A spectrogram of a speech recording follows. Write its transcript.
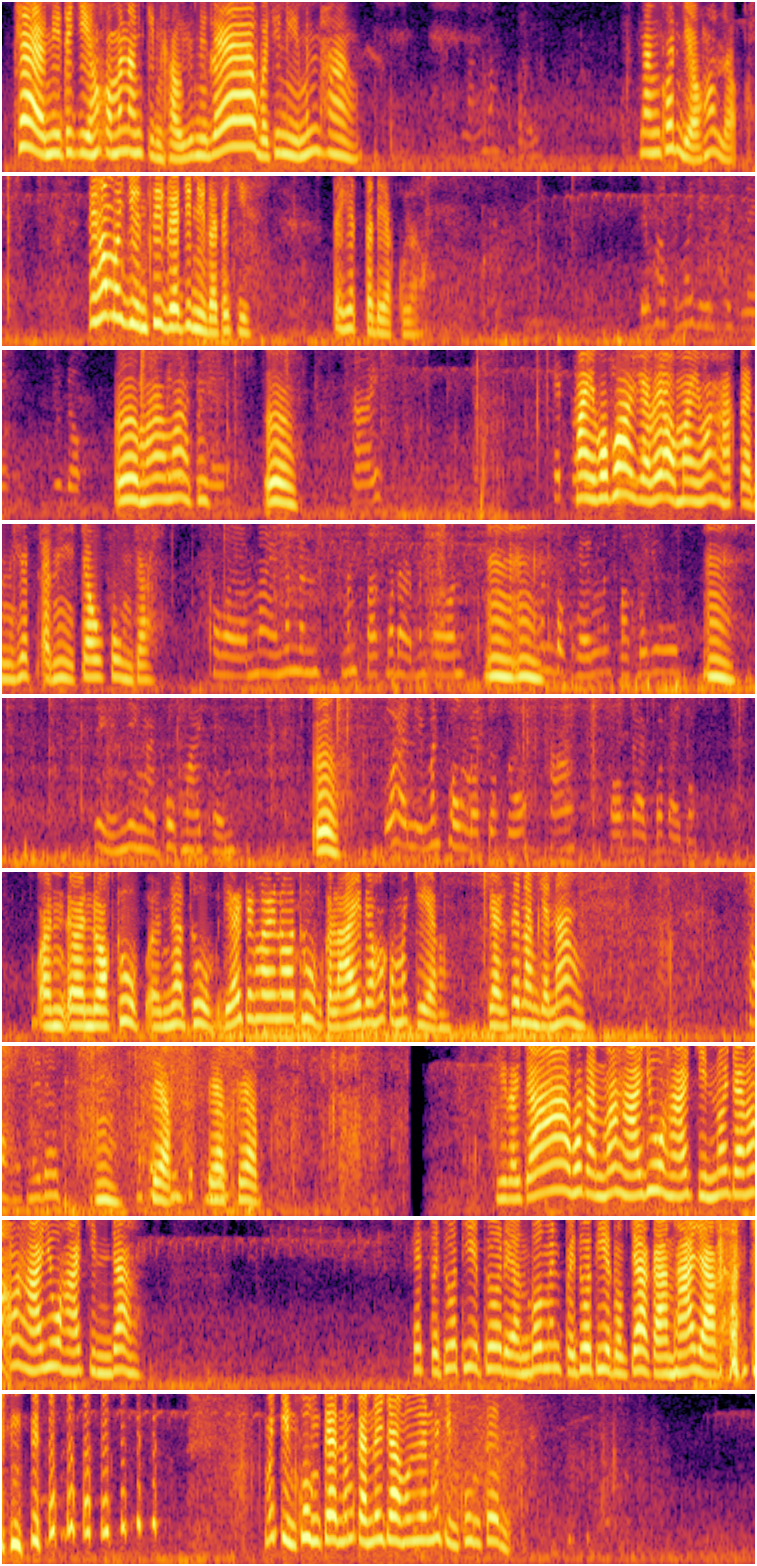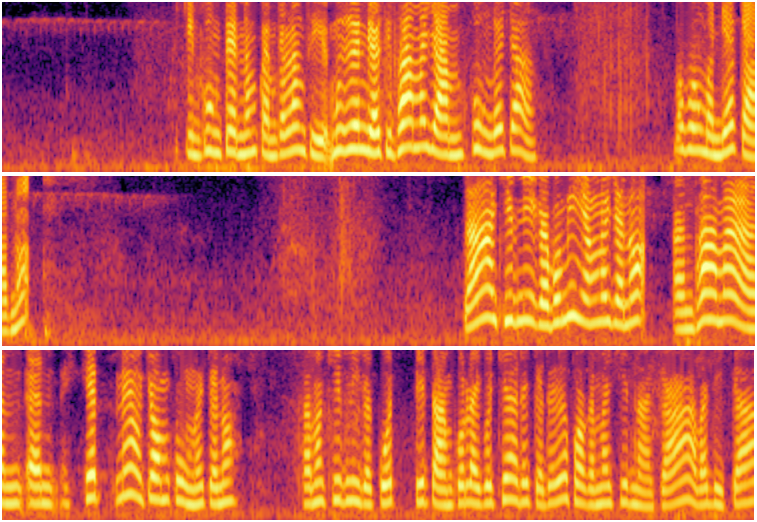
แพร่นี่ตะกี้เขาก็มานั่งกินเขาวอยู่นี่แล้วบัดที่นี่มันห่าง นั่งคนเดียวเขาแล้วให้เขามายืนซีดเวทอยู่นี่เหรอตะกี้แต่เฮ็ดประเดกกูแล้วเดี๋ยวเฮาจะมายืนติดในอยู่ดอกเออ มามาติเออขายเฮ็ด ไม่พ่อพ่ออย่าเลยเอาไม้มาหักกันเฮ็ดอันนี้เจ้ากุ้งจ้ะเพราะว่าไม้นั่นมันมันปักบ่ได้มันอ่อน อืมอืมมันบ่แข็งมันปักบ่อยู่อืมนี่นี่ไงพวกไม้แข็งเออ โอ้ยอันนี้มันพงแล้วตัวโตฮะพร้อมได้บ่ได้บ่อันอันดอกทูบอันยอดทูบเดี๋ยวจังน้อยนอทูบก็หลายเดี๋ยวเขาก็มาเกียงเกียงเส้นน้ำอย่านั่งข้าวเห็ดนี่เด้ออืมแซ่บแซ่บแซ่บ นี่เลยจ้าพักกันมาหาอยู่หากินเนาะจ้าเนาะมาหาอยู่หากินจ้าเฮ็ดไปทั่วทีบทั่วเดียนบ่แม่นไปทั่วทีบหรอกจ้าการหาอยากหากินไม่กินกุ้งเต้นน้ำกันได้จ้ามืออื่นไม่กินกุ้งเต้นกินกุ้งเต้นน้ำกันกำลังสิมืออื่นเดี๋ยวสิพามายำกุ้งด้วยจ้ามาเบิ่งบรรยากาศเนาะ จ้าคลิปนี้กับ่มีหยังเนาะจ้ะเนาะอันผ้ามาอันอันเฮ็ดแนวจอมกุ้งเนาะจ้ะเนาะถ้ามาคลิปนี้ก็กดติดตามกดไลค์กดแชร์ได้จ้ะเด้อพอกันมาคลิปหน้าจ้าสวัสดีจ้า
